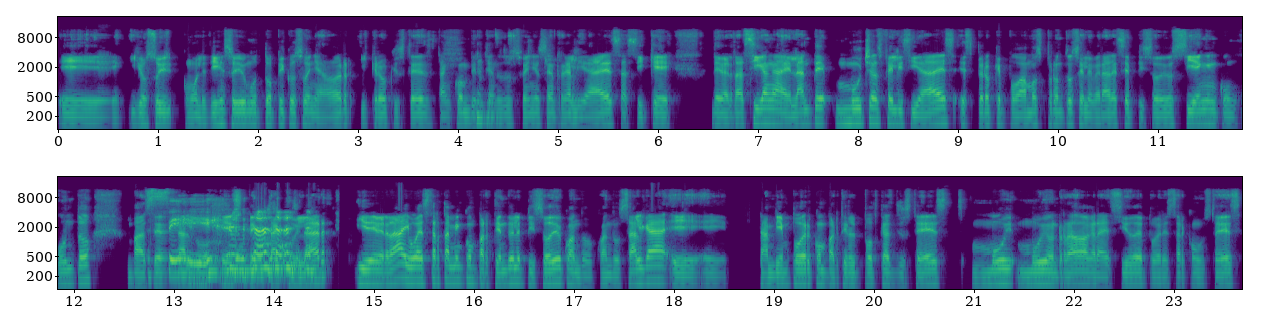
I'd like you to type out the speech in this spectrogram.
Eh, yo soy, como les dije, soy un utópico soñador y creo que ustedes están convirtiendo sus sueños en realidades. Así que de verdad sigan adelante. Muchas felicidades. Espero que podamos pronto celebrar ese episodio 100 en conjunto. Va a ser algo espectacular. y de verdad, y voy a estar también compartiendo el episodio cuando, cuando salga. Eh, eh también poder compartir el podcast de ustedes. Muy, muy honrado, agradecido de poder estar con ustedes.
